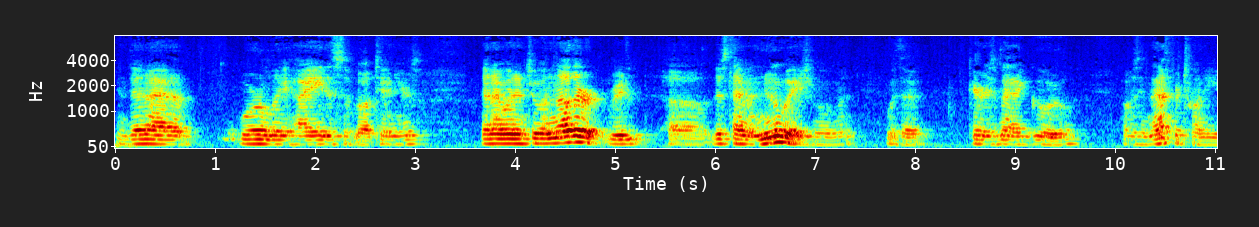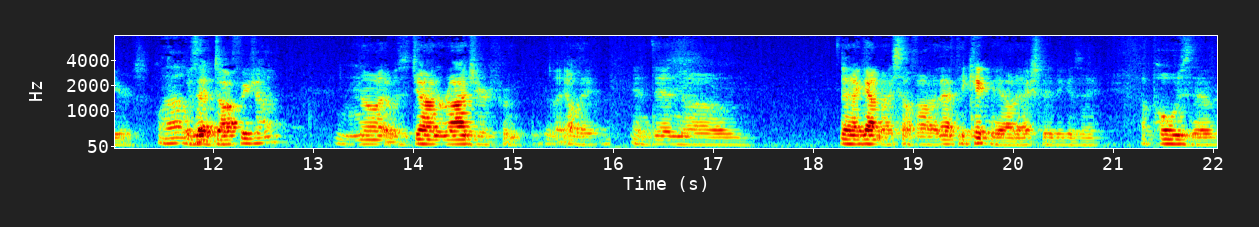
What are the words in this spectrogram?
and then I had a worldly hiatus of about 10 years. Then I went into another, uh, this time a New Age movement with a charismatic guru. I was in that for 20 years. Wow. Was that Da Free John? No, it was John Roger from LA. And then um, then I got myself out of that. They kicked me out actually because I opposed them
